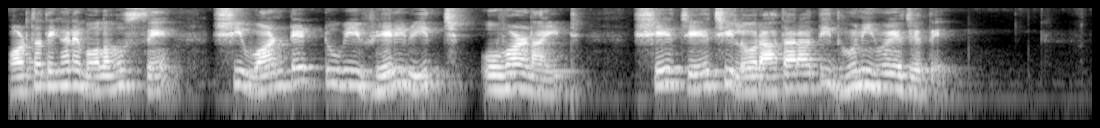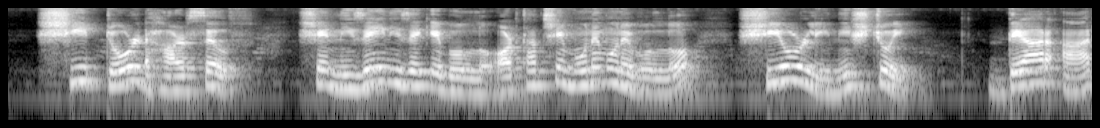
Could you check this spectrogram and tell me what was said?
অর্থাৎ এখানে বলা হচ্ছে she wanted to be very rich overnight সে চেয়েছিল রাতারাতি ধনী হয়ে যেতে। শি টোল্ড হারসেলফ সে নিজেই নিজেকে বলল, অর্থাৎ সে মনে মনে বলল শিওরলি নিশ্চয়ই there are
